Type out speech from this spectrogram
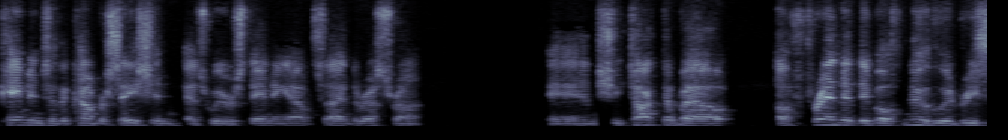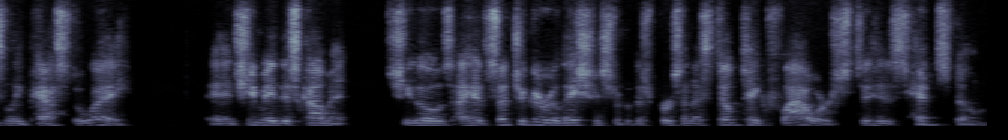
came into the conversation as we were standing outside the restaurant. And she talked about a friend that they both knew who had recently passed away. And she made this comment she goes, I had such a good relationship with this person. I still take flowers to his headstone.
